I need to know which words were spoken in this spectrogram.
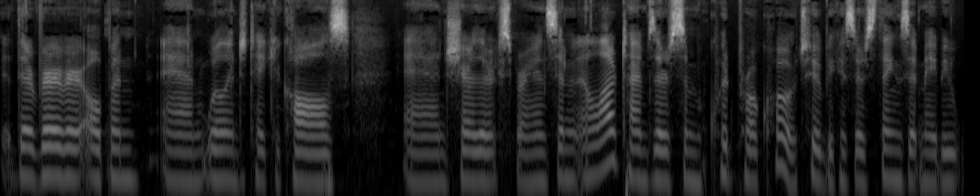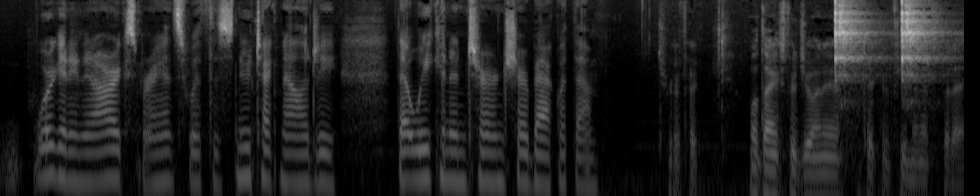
they're very, very open and willing to take your calls and share their experience. And, a lot of times there's some quid pro quo too, because there's things that maybe we're getting in our experience with this new technology that we can in turn share back with them. Terrific. Well, thanks for joining us, taking a few minutes today.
